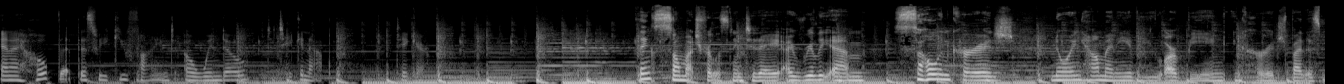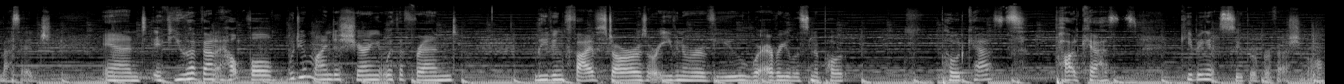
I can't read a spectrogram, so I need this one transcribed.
And I hope that this week you find a window to take a nap. Take care. Thanks so much for listening today. I really am so encouraged knowing how many of you are being encouraged by this message. And if you have found it helpful, would you mind just sharing it with a friend, leaving five stars or even a review wherever you listen to po- podcasts? Podcasts, keeping it super professional.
